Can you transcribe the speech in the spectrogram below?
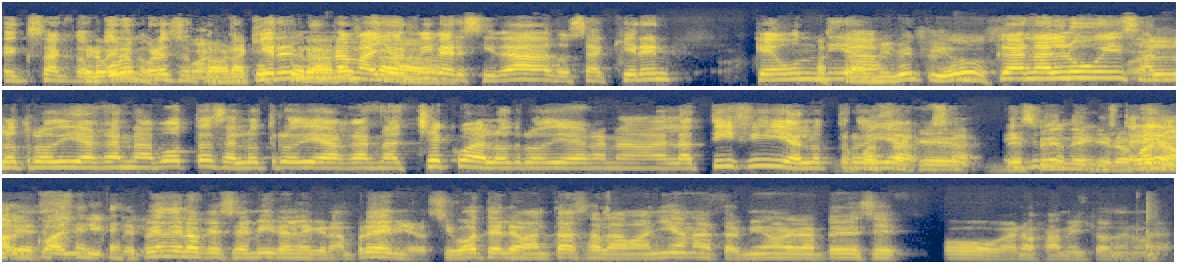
Exacto, Pero pero, bueno, por eso, bueno, porque que quieren una mayor hasta- diversidad, o sea, quieren que un Hasta día 2022. gana Luis, al otro día gana Botas, al otro día gana Checo, al otro día gana Latifi y al otro día, depende de lo que se mira en el Gran Premio. Si vos te levantás a la mañana, terminó el Gran Premio y decís, oh, ganó Hamilton de nuevo.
